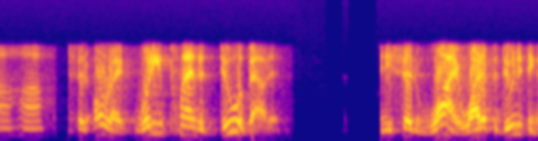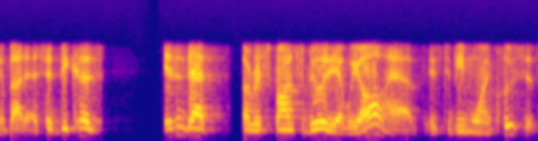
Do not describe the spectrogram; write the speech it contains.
Uh huh. I said, all right, what do you plan to do about it? And he said, why? Why do I have to do anything about it? I said, because isn't that a responsibility that we all have is to be more inclusive?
